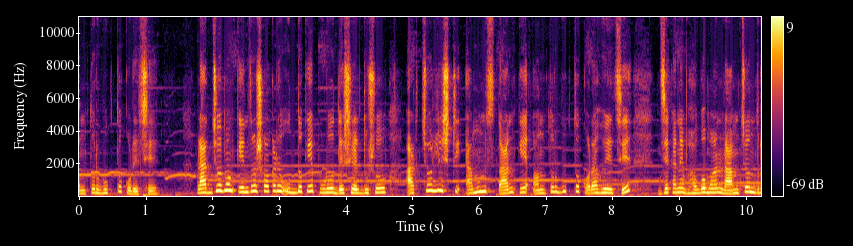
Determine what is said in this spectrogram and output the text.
অন্তর্ভুক্ত করেছে। রাজ্য এবং কেন্দ্র সরকারের উদ্যোগে পুরো দেশের দুশো আটচল্লিশটি এমন স্থানকে অন্তর্ভুক্ত করা হয়েছে, যেখানে ভগবান রামচন্দ্র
